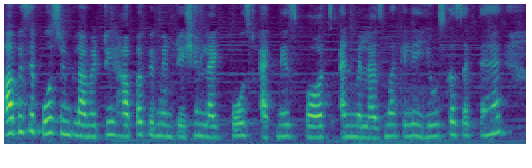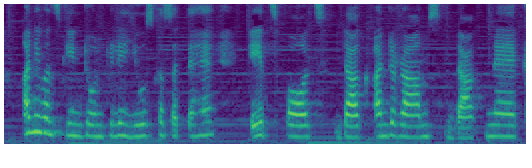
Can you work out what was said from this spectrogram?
आप इसे post inflammatory hyper pigmentation like post acne spots and melasma के लिए यूज़ कर सकते हैं अनइवन स्किन टोन के लिए यूज़ कर सकते हैं age spots dark under arms dark neck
